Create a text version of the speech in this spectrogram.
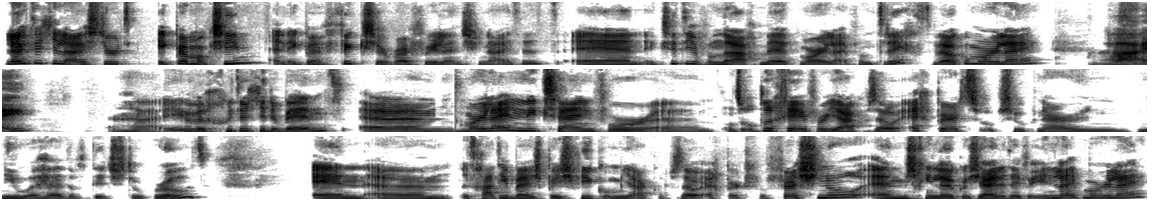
Leuk dat je luistert. Ik ben Maxime en ik ben fixer bij Freelance United. En ik zit hier vandaag met Marjolein van Tricht. Welkom Marjolein. Hi. Goed dat je er bent. Um, Marjolein en ik zijn voor uh, onze opdrachtgever Jacob Zouwe Egberts op zoek naar hun nieuwe Head of Digital Growth. En um, het gaat hierbij specifiek om Jacob Zouwe Egberts Professional. En misschien leuk als jij dat even inleidt, Marjolein.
